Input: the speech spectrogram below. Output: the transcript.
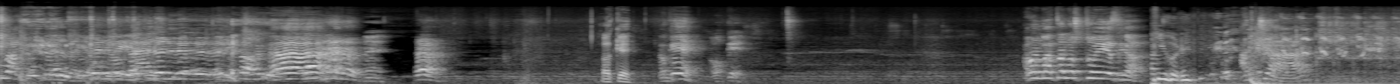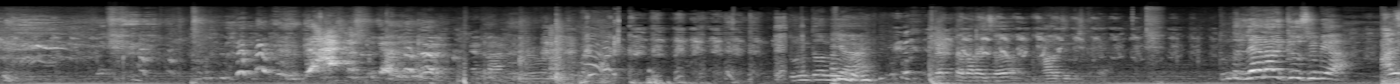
ও আসলে তো বলে যায় হ্যাঁ ওকে ওকে ওকে আমার মাথা নষ্ট হয়ে গেছে গা। কি hore আচ্ছা তুমি তো মিয়া পেটটা বাড়াইছো হাও জিনিস খায় তুমি তো লেডার কিউসি মিয়া। আরে।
